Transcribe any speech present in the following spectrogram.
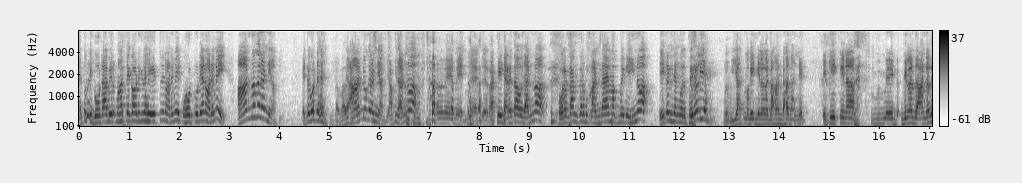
එතකොට මේ ගෝඨාභය මහත්තයා කවට කියලා හේතු වෙනව නෙමෙයි පොහොට්ටුවට යනව නෙමෙයි. ආණ්ඩුව කරන්නේ අපි. එතකොට ආණ්ඩුව කරන්නේ අපි. අපි දන්නවා රටේ ජනතාව දන්නවා හොරකම් කරපු කණ්ඩායමක් මේකේ ඉන්නවා. ඒකනේ දැන් ඔය පෙරලිය. වියත් මගෙන් ගෙනල්ලා ගහන්න හදන්නෙත්. එක එක්කෙනා මේ ගෙනල්ලා දාන්නද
